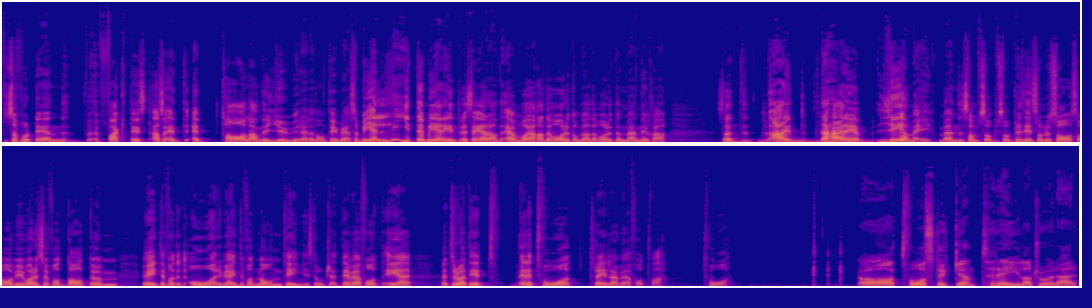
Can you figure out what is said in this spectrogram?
så fort det är en faktiskt alltså ett, ett talande djur eller någonting med så blir jag lite mer intresserad än vad jag hade varit om det hade varit en människa. Så att, nej, det här är, ge mig. Men som, som, som, precis som du sa så har vi vare sig fått datum, vi har inte fått ett år, vi har inte fått någonting i stort sett. Det vi har fått är, jag tror att det är, är det två trailrar vi har fått va? Två. Ja, två stycken trailar tror jag det är.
